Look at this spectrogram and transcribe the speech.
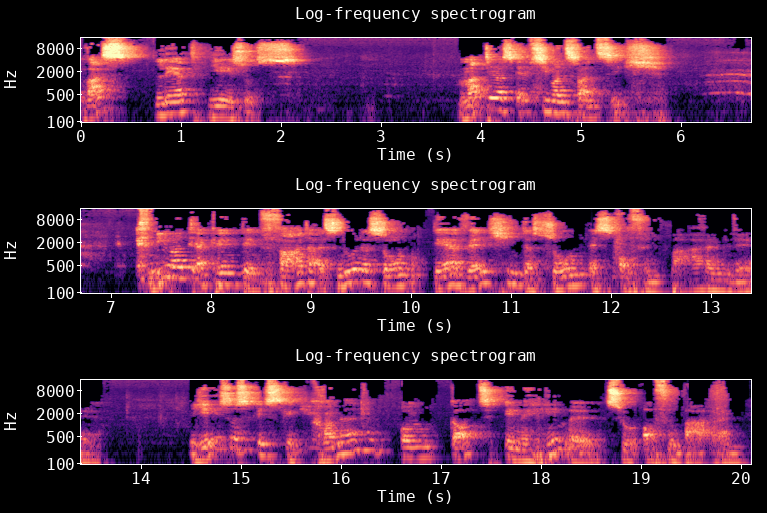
Was lehrt Jesus? Matthäus 11, 27. Niemand erkennt den Vater als nur der Sohn, der welchem der Sohn es offenbaren will. Jesus ist gekommen, um Gott im Himmel zu offenbaren,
